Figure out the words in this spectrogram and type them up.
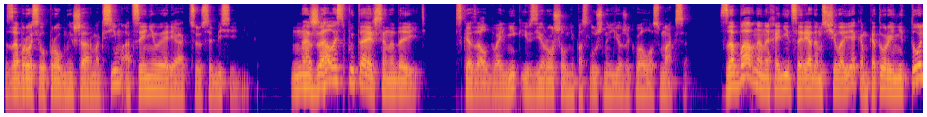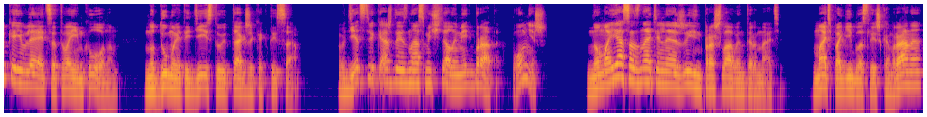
Забросил пробный шар Максим, оценивая реакцию собеседника. «На жалость пытаешься надавить», — сказал двойник и взъерошил непослушный ежик волос Макса. «Забавно находиться рядом с человеком, который не только является твоим клоном, но думает и действует так же, как ты сам. В детстве каждый из нас мечтал иметь брата, помнишь? Но моя сознательная жизнь прошла в интернате. Мать погибла слишком рано,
